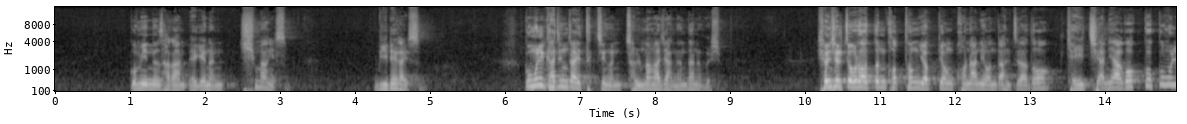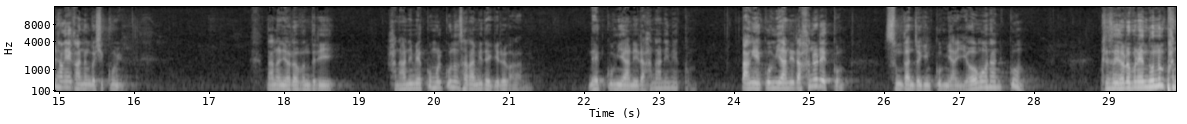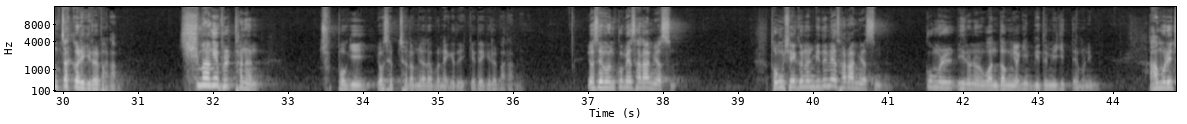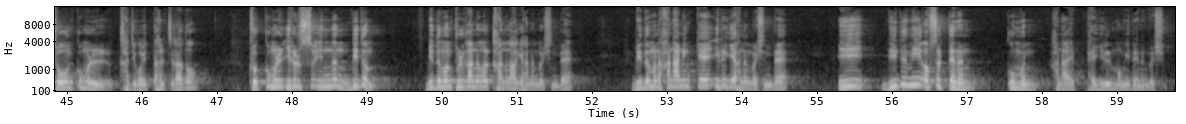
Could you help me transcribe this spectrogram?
꿈이 있는 사람에게는 희망이 있습니다. 미래가 있습니다. 꿈을 가진 자의 특징은 절망하지 않는다는 것입니다. 현실적으로 어떤 고통, 역경, 고난이 온다 할지라도 개의치 아니하고 그 꿈을 향해 가는 것이 꿈입니다. 나는 여러분들이 하나님의 꿈을 꾸는 사람이 되기를 바랍니다. 내 꿈이 아니라 하나님의 꿈. 땅의 꿈이 아니라 하늘의 꿈. 순간적인 꿈이 아니라 영원한 꿈. 그래서 여러분의 눈은 반짝거리기를 바랍니다. 희망에 불타는 축복이 요셉처럼 여러분에게도 있게 되기를 바랍니다. 요셉은 꿈의 사람이었습니다. 동시에 그는 믿음의 사람이었습니다. 꿈을 이루는 원동력이 믿음이기 때문입니다. 아무리 좋은 꿈을 가지고 있다 할지라도 그 꿈을 이룰 수 있는 믿음, 믿음은 불가능을 가능하게 하는 것인데 믿음은 하나님께 이르게 하는 것인데 이 믿음이 없을 때는 꿈은 하나의 백일몽이 되는 것입니다.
